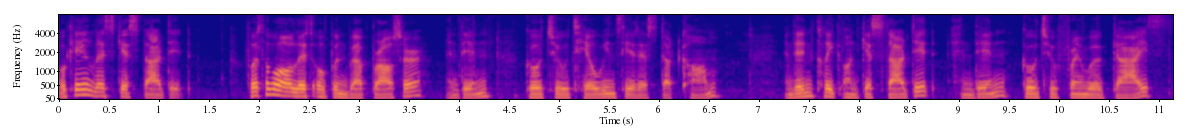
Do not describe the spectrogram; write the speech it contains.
Okay, let's get started. First of all, let's open web browser and then go to tailwindcss.com and then click on get started and then go to framework guides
